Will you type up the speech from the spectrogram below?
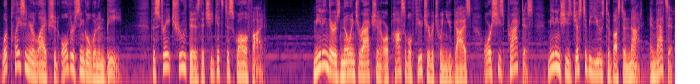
what place in your life should older single women be? The straight truth is that she gets disqualified. Meaning there is no interaction or possible future between you guys, or she's practice, meaning she's just to be used to bust a nut, and that's it.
